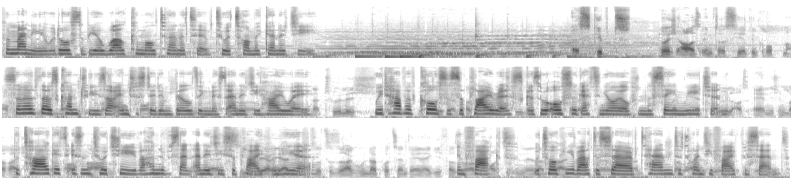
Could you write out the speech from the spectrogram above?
For many, it would also be a welcome alternative to atomic energy. Es gibt some of those countries are interested in building this energy highway. We'd have, of course, a supply risk as we're also getting oil from the same region. The target isn't to achieve 100% energy supply from here. In fact, we're talking about a share of 10 to 25%,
